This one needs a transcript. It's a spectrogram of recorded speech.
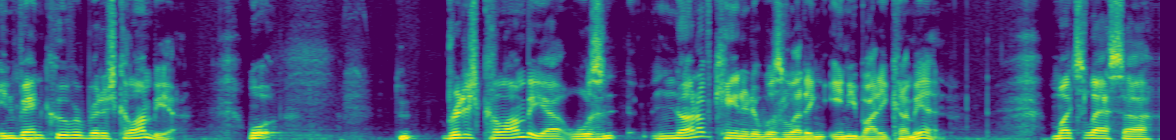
in Vancouver, British Columbia. Well, British Columbia was none of Canada was letting anybody come in, much less a,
